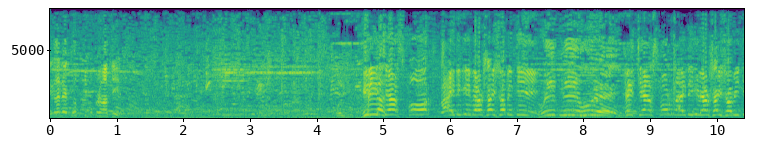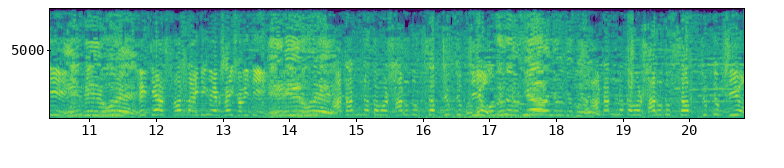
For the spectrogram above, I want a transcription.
এখানে কর্তৃপক্ষের হাতে। ব্যবসায়ী সমিতি ব্যবসায়ী সমিতি ব্যবসায়ী সমিতি আটান্নতম শারদ উৎসব যুগ যুগ জিও. আটান্নতম শারদ উৎসব যুগ যুগ জিও.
